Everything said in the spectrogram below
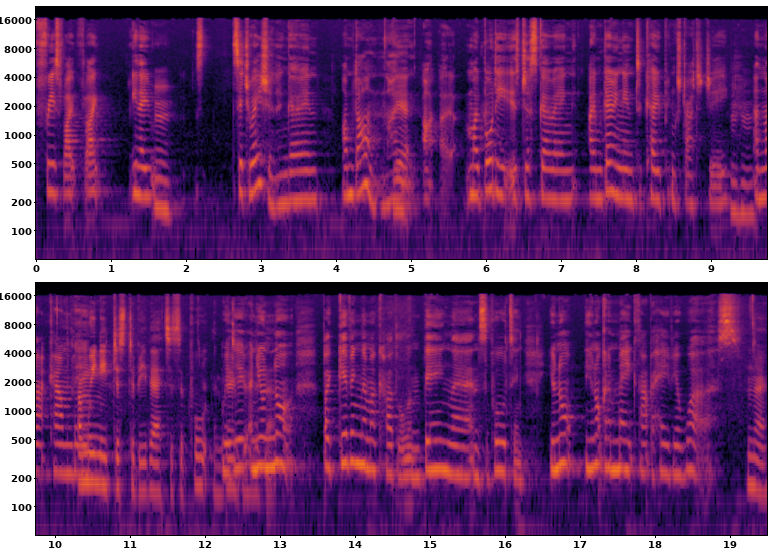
freeze flight, flight, you know, Mm. situation and going, I'm done. Like, Yeah. I, I, my body is just going, I'm going into coping strategy. Mhm. And that can be. And we need just to be there to support them. We do, with and you're that? not by giving them a cuddle and being there and supporting. You're not. You're not going to make that behaviour worse. No.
